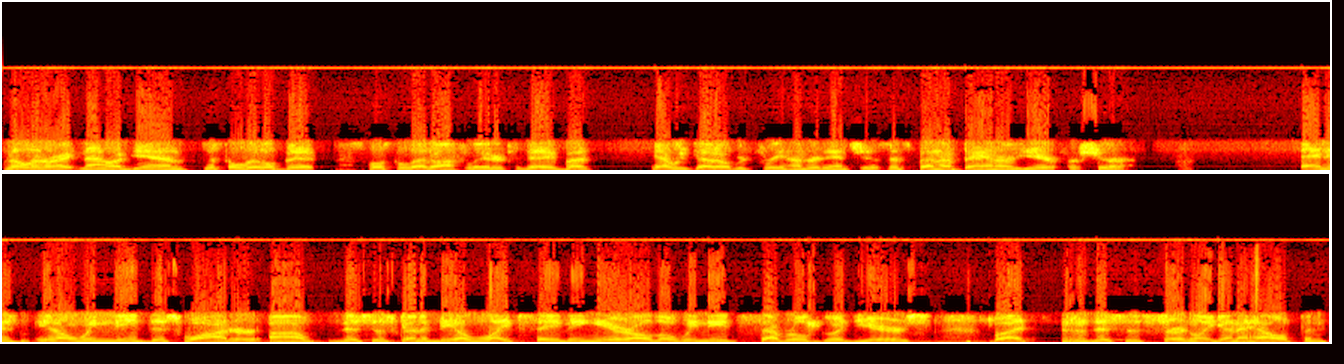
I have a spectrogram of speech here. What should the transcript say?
snowing right now again, just a little bit. It's supposed to let off later today, but yeah, we've got over 300 inches. It's been a banner year for sure and you know we need this water. Uh, this is going to be a life-saving year, although we need several good years. But this is certainly going to help, and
